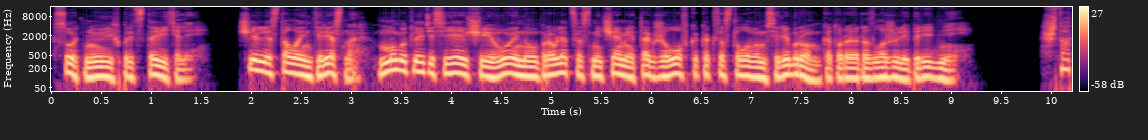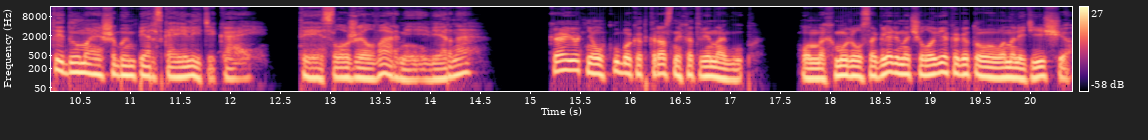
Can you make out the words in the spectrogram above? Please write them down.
сотню их представителей. Челли стало интересно, могут ли эти сияющие воины управляться с мечами так же ловко, как со столовым серебром, которое разложили перед ней. «Что ты думаешь об имперской элите, Кай? Ты служил в армии, верно?» Кай отнял кубок от красных от вина губ. Он нахмурился, глядя на человека, готового налить еще.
